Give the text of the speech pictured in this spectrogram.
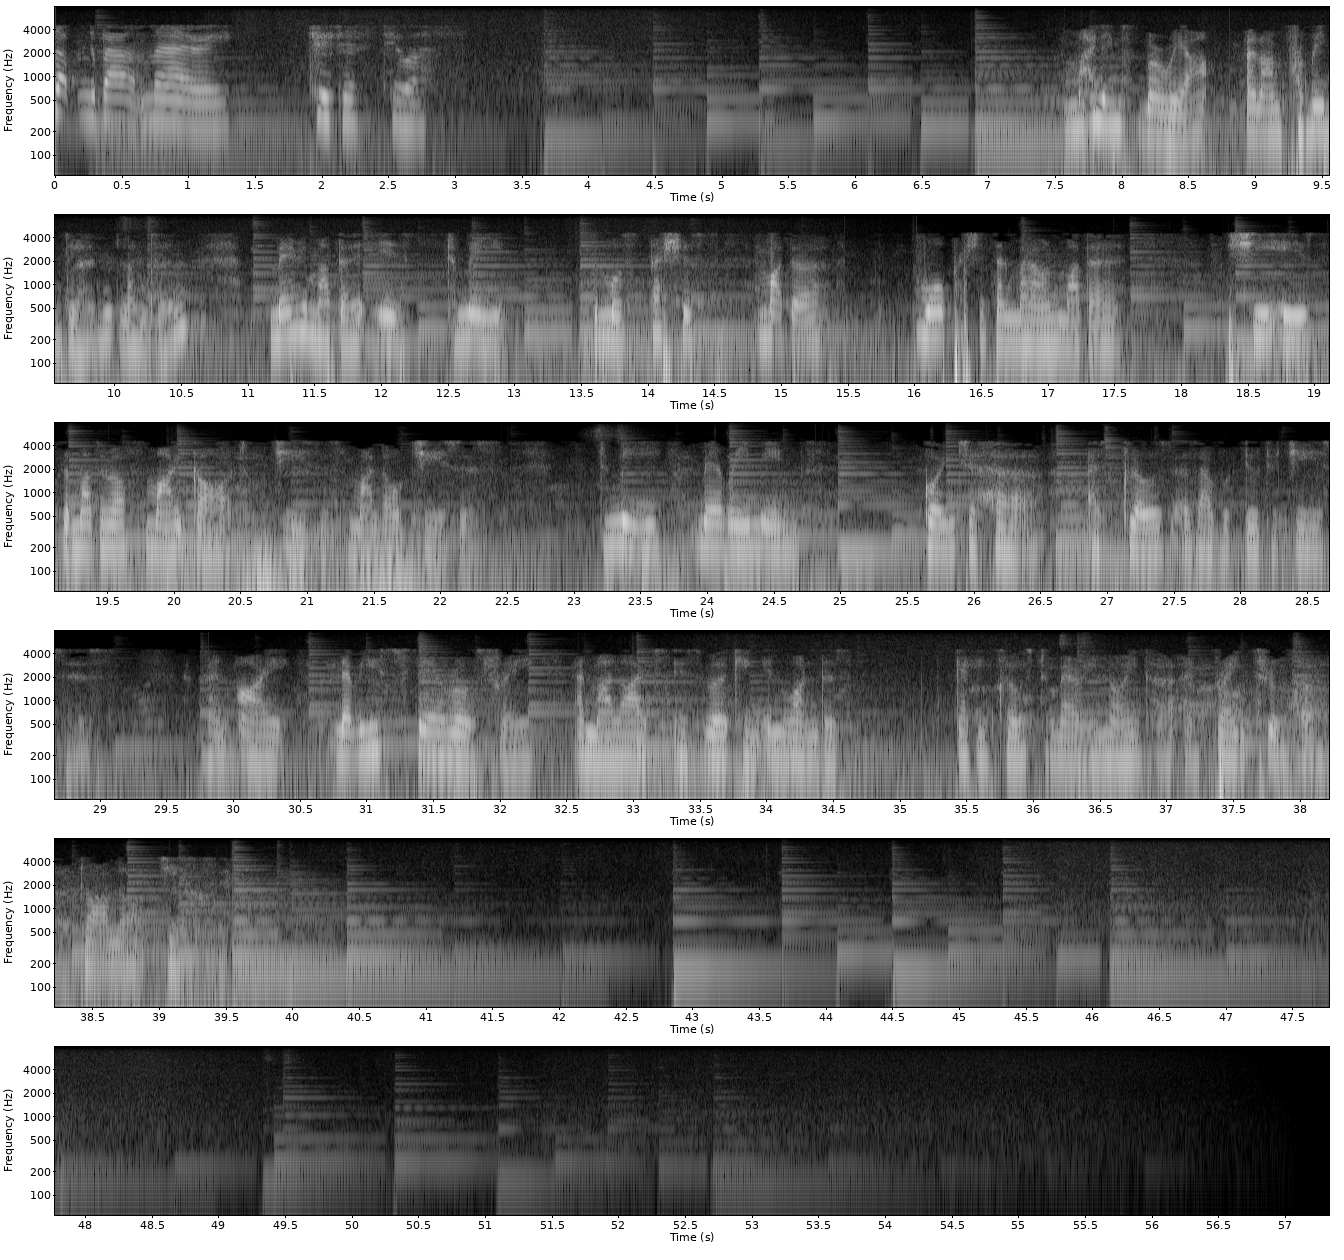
something about Mary teaches to us. My name is Maria and I'm from England, London. Mary Mother is to me the most precious mother, more precious than my own mother. She is the mother of my God, Jesus, my Lord Jesus. To me, Mary means going to her as close as I would do to Jesus. And I never used to say a rosary, and my life is working in wonders, getting close to Mary, knowing her, and praying through her to our Lord Jesus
